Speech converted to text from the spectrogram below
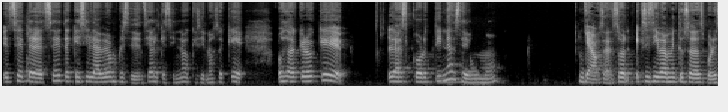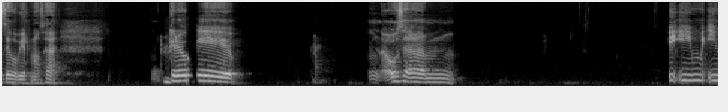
etcétera, etcétera, que si la avión presidencial, que si no, que si no sé qué. O sea, creo que las cortinas de humo ya, o sea, son excesivamente usadas por este gobierno. O sea, creo que, o sea, mm, y, y,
